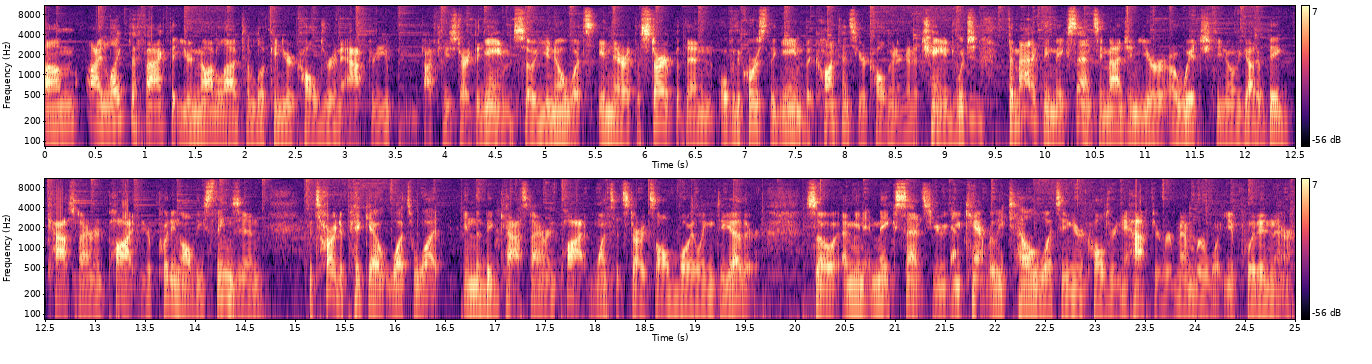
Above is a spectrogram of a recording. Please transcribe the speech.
Um, I like the fact that you're not allowed to look in your cauldron after you after you start the game. So you know what's in there at the start, but then over the course of the game, the contents of your cauldron are going to change, which thematically makes sense. Imagine you're a witch, you know, you got a big cast iron pot, you're putting all these things in. It's hard to pick out what's what in the big cast iron pot once it starts all boiling together. So I mean, it makes sense. You you can't really tell what's in your cauldron. You have to remember what you put in there,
